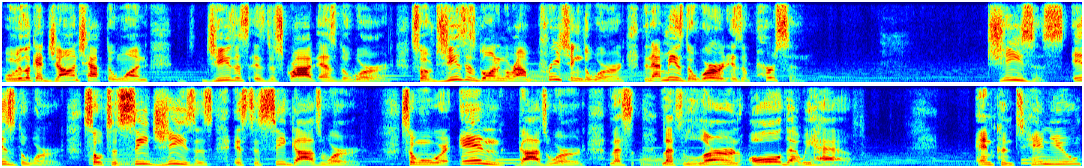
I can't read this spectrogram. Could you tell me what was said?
When we look at John chapter 1, Jesus is described as the Word. So if Jesus is going around preaching the Word, then that means the Word is a person. Jesus is the Word. So to see Jesus is to see God's Word. So when we're in God's Word, let's, let's learn all that we have and continue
